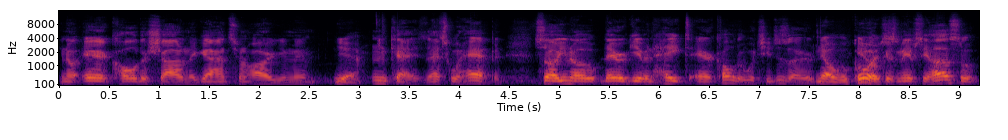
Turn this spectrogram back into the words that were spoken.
You know, Eric Holder shot him. They got into an argument. Yeah. Okay, that's what happened. So you know, they were giving hate to Eric Holder, which he deserved. No, of course. because Nipsey Hussle.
